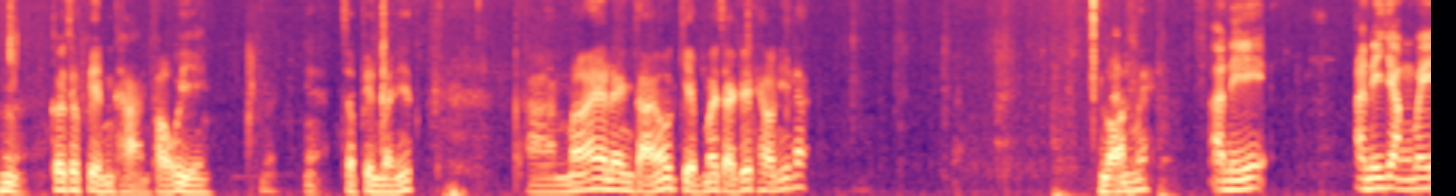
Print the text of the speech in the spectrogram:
อืมก็จะเป็นฐานเผาเองเนี่ยจะเป็นแบบนี้ฐานไม้อะไรต่างๆก็เก็บมาจากที่แถวนี้แหละร้อนไหม อันนี้อันนี้ยังไม่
